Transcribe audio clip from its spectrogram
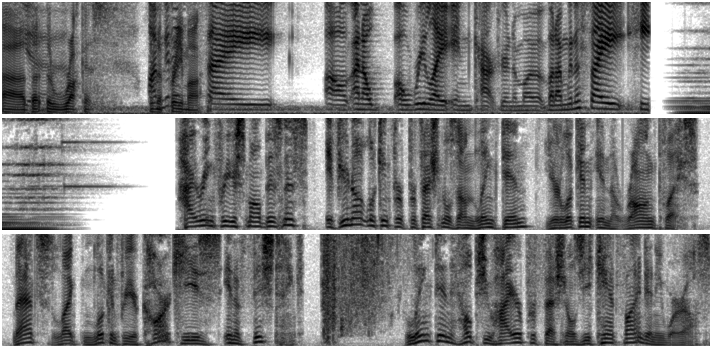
uh, the, the ruckus in I'm the free gonna say, um, and I'll I'll relay in character in a moment, but I'm gonna say he Hiring for your small business? If you're not looking for professionals on LinkedIn, you're looking in the wrong place. That's like looking for your car keys in a fish tank. LinkedIn helps you hire professionals you can't find anywhere else,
